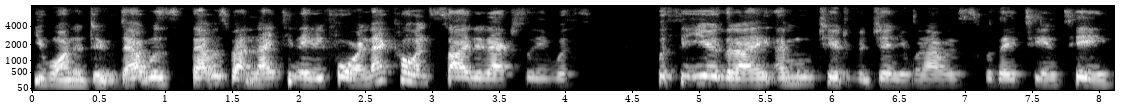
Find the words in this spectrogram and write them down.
you want to do. That was that was about 1984, and that coincided actually with with the year that I, I moved here to Virginia when I was with AT and T.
